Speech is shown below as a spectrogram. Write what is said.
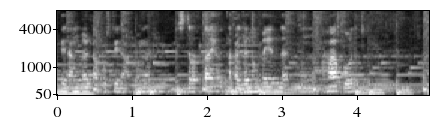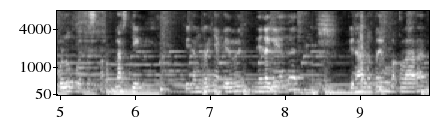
tinanggal tapos tinapon na. Strap tayo, nakaganon pa yan na, ng hapon. Pulupot sa plastic. Tinanggal niya, pero nilagay agad. Pinalo pa yung baklaran.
